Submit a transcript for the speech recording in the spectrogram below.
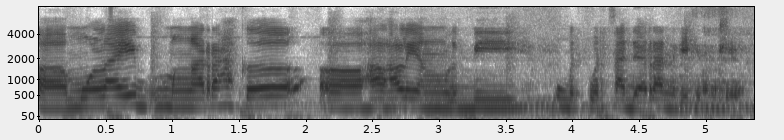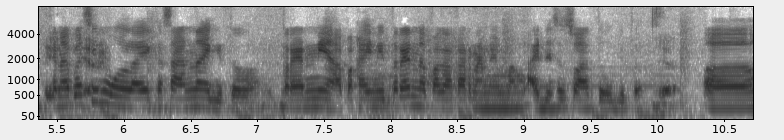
eh, mulai mengarah ke eh, hal-hal yang lebih ber- bersadaran kayak gitu. Oke, iya, Kenapa iya. sih mulai ke sana gitu trennya? Apakah ini tren? Apakah karena memang ada sesuatu gitu? Ya. Eh,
